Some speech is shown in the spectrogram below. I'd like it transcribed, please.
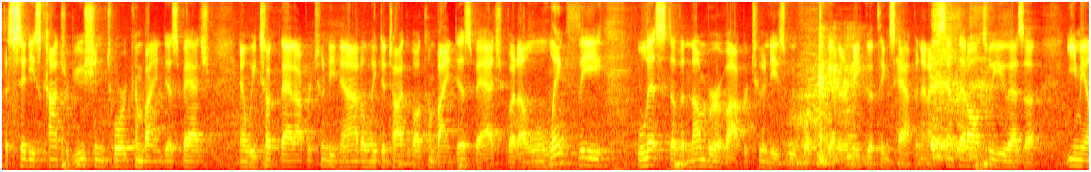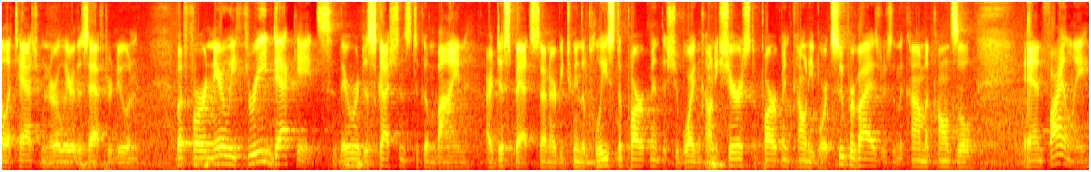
the city's contribution toward combined dispatch, and we took that opportunity not only to talk about combined dispatch, but a lengthy list of a number of opportunities we've worked together to make good things happen. And I sent that all to you as a email attachment earlier this afternoon. But for nearly three decades, there were discussions to combine our dispatch center between the police department, the Sheboygan County Sheriff's Department, county board supervisors, and the common council. And finally,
